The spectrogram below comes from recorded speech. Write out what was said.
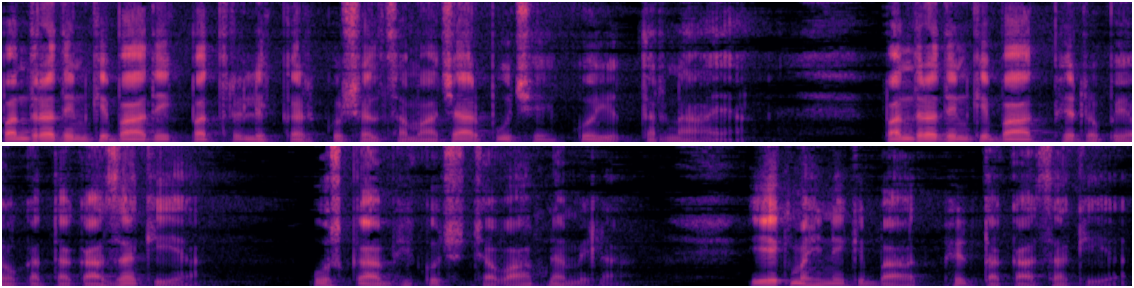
पंद्रह दिन के बाद एक पत्र लिखकर कुशल समाचार पूछे, कोई उत्तर न आया। पंद्रह दिन के बाद फिर रुपयों का तकाजा किया। उसका भी कुछ जवाब न मिला। एक महीने के बाद फिर तकाजा किया।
